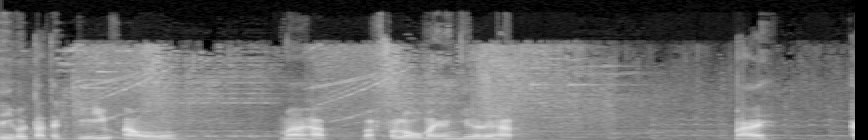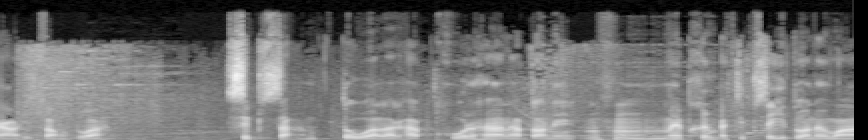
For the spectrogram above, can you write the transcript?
ดีกว่าตาตะกี้อยู่เอ้ามาครับบัฟฟาโลมาอย่างเยอะเลยครับ ไปเก้าสิบสองตัวสิบสามตัวแล้วครับ คูณห้านะครับ ตอนนี้ อืไม่ขึ้นไปสิบสี่ตัวหน่อยวะ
